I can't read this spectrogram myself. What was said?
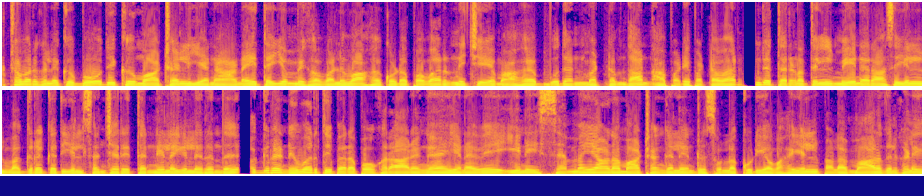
மற்றவர்களுக்கு போதிக்கும் ஆற்றல் என அனைத்தையும் மிக வலுவாக கொடுப்பவர் நிச்சயமாக புதன் மட்டும்தான். அப்படிப்பட்டவர் இந்த தருணத்தில் மீன ராசியில் வக்ரகதியில் சஞ்சரித்த நிலையிலிருந்து வக்ர நிவர்த்தி பெற போகிறாருங்க. எனவே இனி செம்மையான மாற்றங்கள் என்று சொல்லக்கூடிய வகையில் பல மாறுதல்களை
